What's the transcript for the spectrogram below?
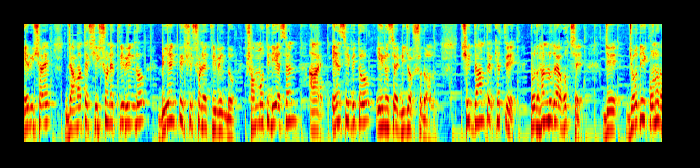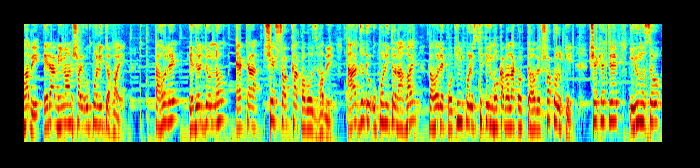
এ বিষয়ে জামাতের শীর্ষ নেতৃবৃন্দ, বিএনপির শীর্ষ নেতৃবৃন্দ সম্মতি দিয়েছেন আর এনসিপি তো ইউনুসের নিজস্ব দল। সিদ্ধান্তের ক্ষেত্রে প্রাধান্য দেওয়া হচ্ছে যে যদি কোনোভাবে এরা মীমাংসায় উপনীত হয় তাহলে এদের জন্য একটা শেষ রক্ষা কবচ হবে। আর যদি উপনীত না হয়, তাহলে কঠিন পরিস্থিতির মোকাবেলা করতে হবে সকলকে। সেক্ষেত্রে ইউনুসো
